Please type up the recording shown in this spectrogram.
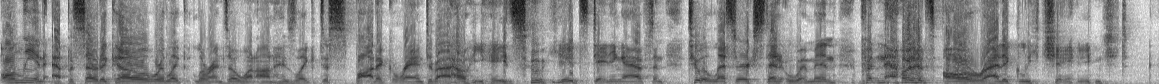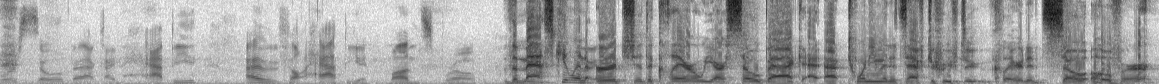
only an episode ago where like Lorenzo went on his like despotic rant about how he hates he hates dating apps and to a lesser extent women, but now it's all radically changed. We're so back. I'm happy. I haven't felt happy in months, bro. The masculine Right. urge to declare we are so back at, at 20 minutes after we've declared it's so over.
